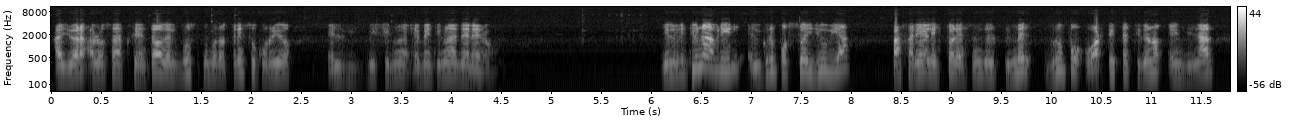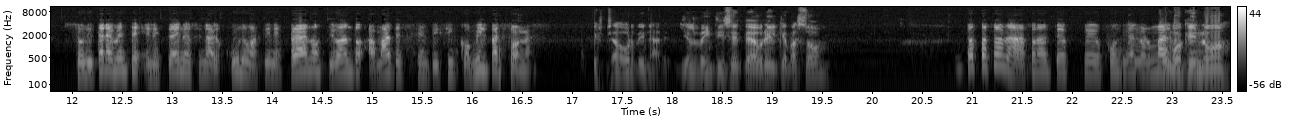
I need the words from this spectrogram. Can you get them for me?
ayudar a los accidentados del bus número 3 ocurrido el 19 el 29 de enero. Y el 21 de abril, el grupo Soy Lluvia pasaría a la historia siendo el primer grupo o artista chileno en llenar solitariamente el Estadio Nacional Julio Martínez Pranos, llevando a más de 65 mil personas. Extraordinario. ¿Y el 27 de abril qué pasó? No pasó nada, solamente fue, fue un día normal. ¿Cómo que no?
